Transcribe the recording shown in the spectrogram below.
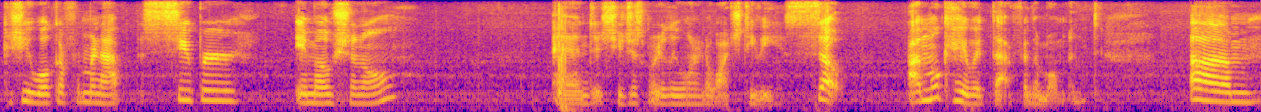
because she woke up from her nap super emotional and she just really wanted to watch TV. So, I'm okay with that for the moment. Um,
